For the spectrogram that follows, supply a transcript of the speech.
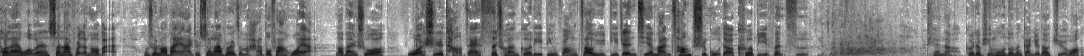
后来我问酸辣粉的老板，我说：“老板呀，这酸辣粉怎么还不发货呀？”老板说：“我是躺在四川隔离病房遭遇地震且满仓持股的科比粉丝。”天哪，隔着屏幕都能感觉到绝望。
